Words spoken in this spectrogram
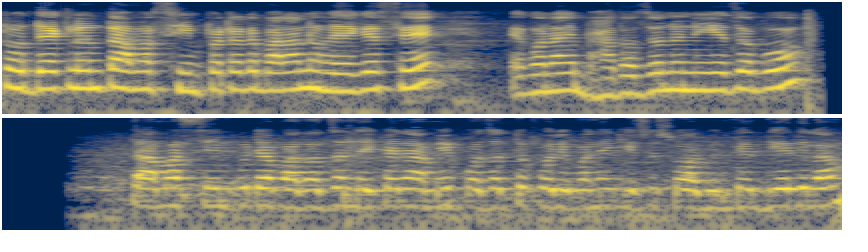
তো দেখলেন তো আমার সিম পাটাটা বানানো হয়ে গেছে। এখন আমি ভাজার জন্য নিয়ে যাব। তো আমার সিম পিঠা ভাজার জন্য এখানে আমি পর্যাপ্ত পরিমাণে কিছু সোয়াবিন তেল দিয়ে দিলাম।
